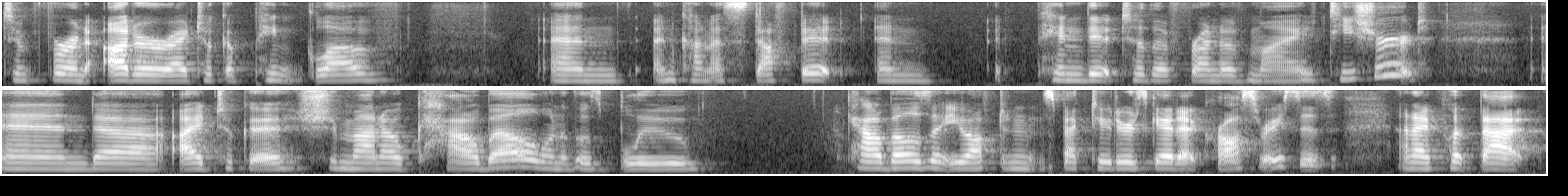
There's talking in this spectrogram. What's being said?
to, for an udder, I took a pink glove and and kind of stuffed it and pinned it to the front of my t-shirt. And uh, I took a Shimano cowbell, one of those blue cowbells that you often spectators get at cross races, and I put that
